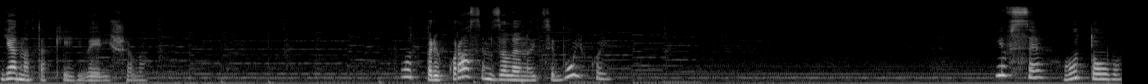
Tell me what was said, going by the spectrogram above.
Я на такий вирішила. От прикрасимо зеленою цибулькою. Все, готово.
